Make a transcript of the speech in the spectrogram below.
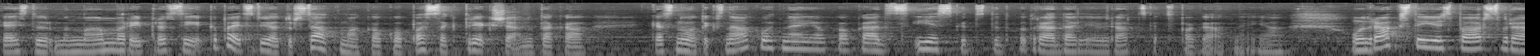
ka es tur, man mamma arī prasīja, kāpēc tu jau tur sākumā kaut ko pasaki priekšā, nu tā kā, kas notiks nākotnē, jau kaut kādas ieskats, tad otrā daļa jau ir atskats pagātnē. Jā. Un rakstīju es pārsvarā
